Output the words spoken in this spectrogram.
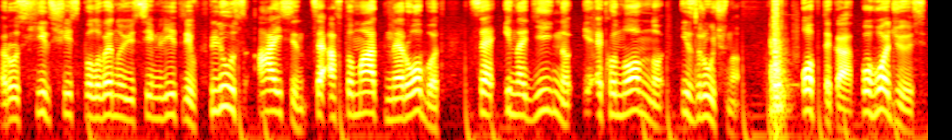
розхід 6,5-7 літрів, плюс Айсін це автомат, не робот. Це і надійно, і економно, і зручно. Оптика, погоджуюсь,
